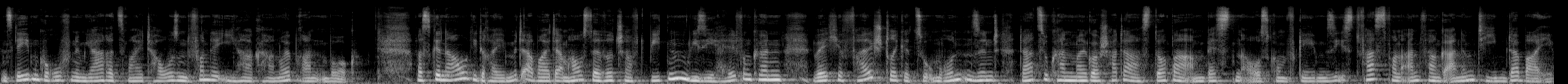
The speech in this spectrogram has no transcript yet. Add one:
ins Leben gerufen im Jahre 2000 von der IHK Neubrandenburg. Was genau die drei Mitarbeiter am Haus der Wirtschaft bieten, wie sie helfen können, welche Fallstricke zu umrunden sind, dazu kann Malgorzata Stopper am besten Auskunft geben. Sie ist fast von Anfang an im Team dabei.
